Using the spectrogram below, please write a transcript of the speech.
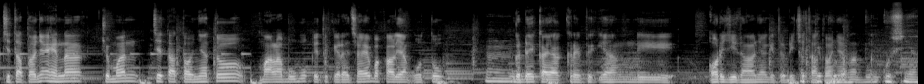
citatonya enak, cuman citatonya tuh malah bubuk gitu kira saya bakal yang utuh, Hmm. gede kayak keripik yang di originalnya gitu di citatonya. bungkusnya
